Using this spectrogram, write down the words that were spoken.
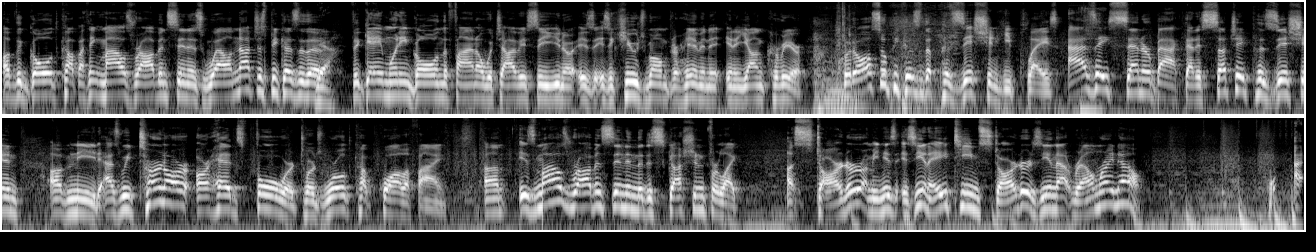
of the Gold Cup. I think Miles Robinson as well, not just because of the, yeah. the game-winning goal in the final, which obviously you know is, is a huge moment for him in a, in a young career, but also because of the position he plays as a center back. That is such a position of need. As we turn our, our heads forward towards World Cup qualifying. Um, is Miles Robinson in the discussion for like a starter? I mean, is, is he an A team starter? Is he in that realm right now? I,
